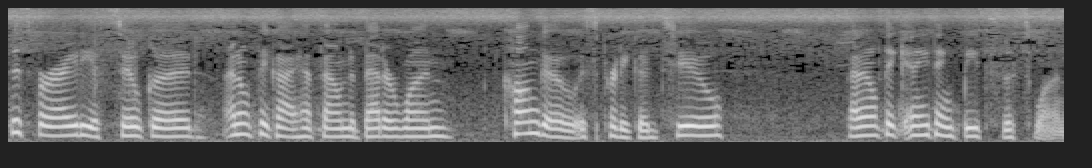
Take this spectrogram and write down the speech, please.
This variety is so good. I don't think I have found a better one. Congo is pretty good too. But I don't think anything beats this one.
